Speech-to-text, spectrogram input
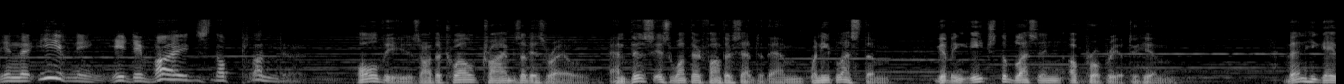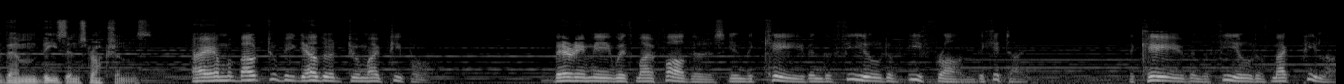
In the evening he divides the plunder. All these are the twelve tribes of Israel, and this is what their father said to them when he blessed them, giving each the blessing appropriate to him. Then he gave them these instructions. I am about to be gathered to my people. Bury me with my fathers in the cave in the field of Ephron the Hittite, the cave in the field of Machpelah,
